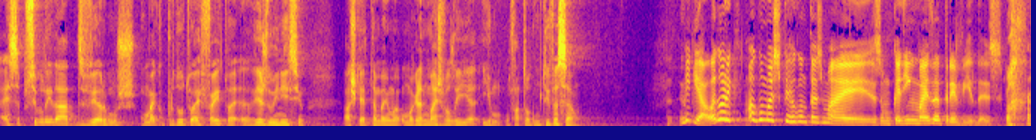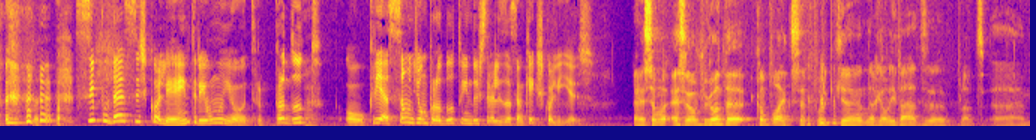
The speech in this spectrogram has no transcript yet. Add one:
essa possibilidade de vermos como é que o produto é feito eh, desde o início, acho que é também uma, uma grande mais-valia e um, um fator de motivação. Miguel, agora algumas perguntas mais, um bocadinho mais atrevidas. Se pudesse escolher entre um e outro, produto é. ou criação de um produto e industrialização, o que é que escolhias? Essa é uma, essa é uma pergunta complexa, porque na realidade, pronto, um,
